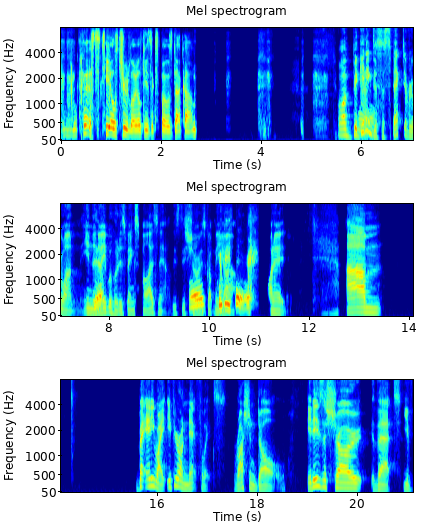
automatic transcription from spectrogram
Steele's True Loyalties Exposed.com. well, I'm beginning to suspect everyone in the Yeah. neighborhood as being spies now. This this show Well, has got me uh, on edge. Um, but anyway, if you're on Netflix, Russian Doll, it is a show that you've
